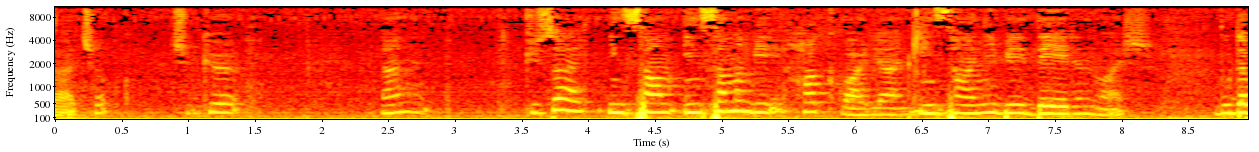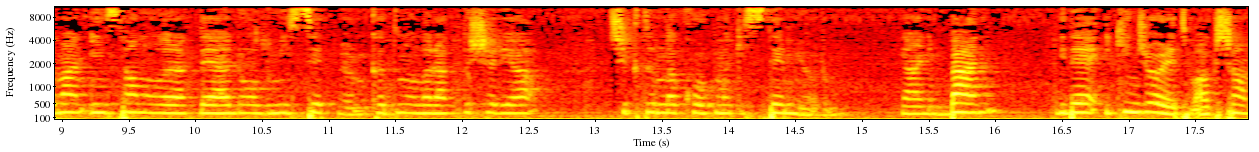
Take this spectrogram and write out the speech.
daha çok. Çünkü yani güzel insan insana bir hak var yani insani bir değerin var. Burada ben insan olarak değerli olduğumu hissetmiyorum. Kadın olarak dışarıya çıktığımda korkmak istemiyorum. Yani ben bir de ikinci öğretim akşam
